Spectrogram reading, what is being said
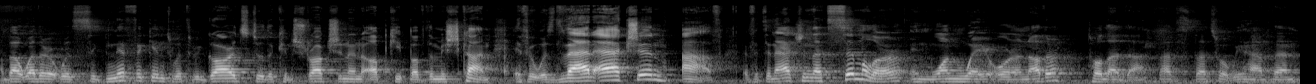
about whether it was significant with regards to the construction and upkeep of the Mishkan. If it was that action, Av. If it's an action that's similar in one way or another, Tolada. That's, that's what we have then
